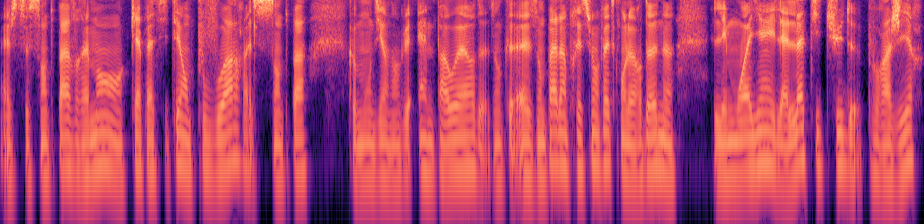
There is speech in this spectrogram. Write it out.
Elles se sentent pas vraiment en capacité, en pouvoir. Elles se sentent pas, comme on dit en anglais, empowered. Donc, elles n'ont pas l'impression en fait qu'on leur donne les moyens et la latitude pour agir.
